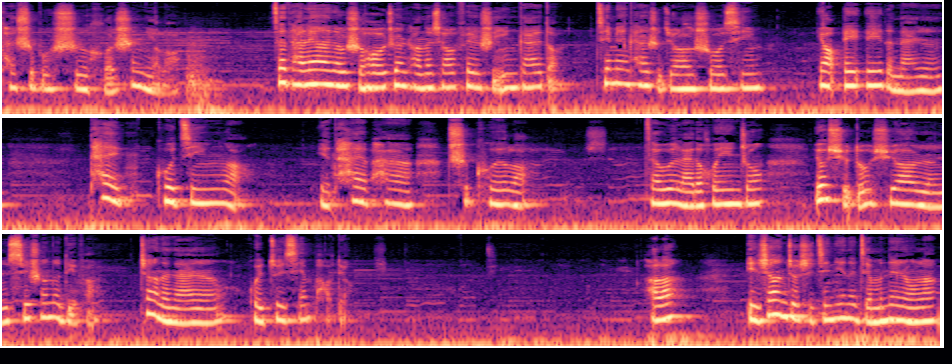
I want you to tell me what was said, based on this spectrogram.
他是不是合适你了。在谈恋爱的时候，正常的消费是应该的，见面开始就要说清，要 A A 的男人太过精了，也太怕吃亏了。在未来的婚姻中，有许多需要人牺牲的地方，这样的男人会最先跑掉。好了，以上就是今天的节目内容了。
